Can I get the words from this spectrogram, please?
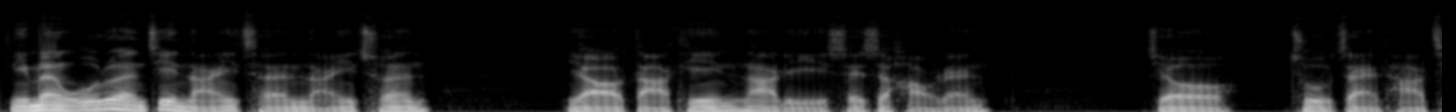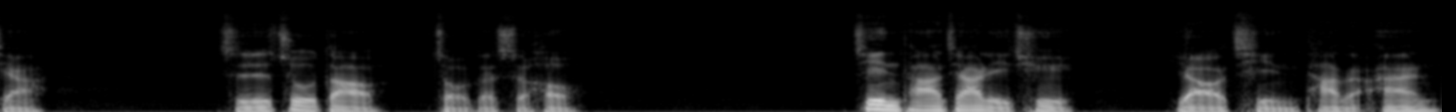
你们无论进哪一城哪一村，要打听那里谁是好人，就住在他家。直住到走的时候，进他家里去，要请他的安。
